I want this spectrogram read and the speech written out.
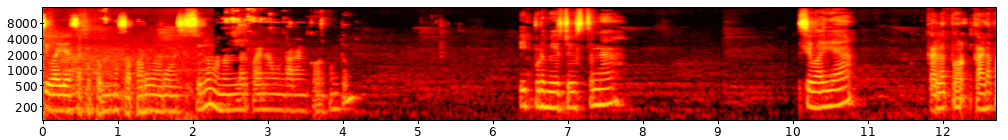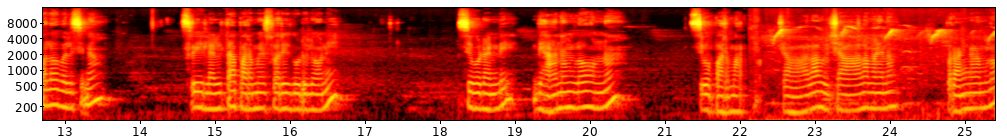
శివయ్య సకుటుంబ సపరివార ఆశస్సులు మనందరిపైన ఉండాలని కోరుకుంటూ ఇప్పుడు మీరు చూస్తున్న శివయ్య కడప కడపలో వెలిసిన శ్రీ లలితా పరమేశ్వరి గుడిలోని శివుడండి. ధ్యానంలో ఉన్న శివ పరమాత్మ. చాలా విశాలమైన ప్రాంగణంలో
